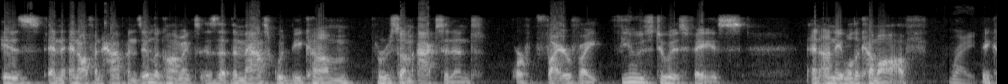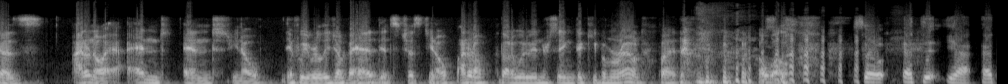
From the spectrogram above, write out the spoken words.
is, and, and often happens in the comics, is that the mask would become, through some accident or firefight, fused to his face and unable to come off Right. because I don't know, and and you know, if we really jump ahead, it's just you know, I don't know. I thought it would have been interesting to keep him around, but oh well. so at the yeah at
